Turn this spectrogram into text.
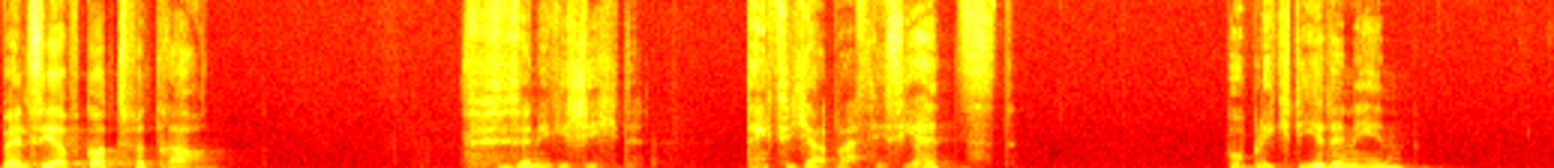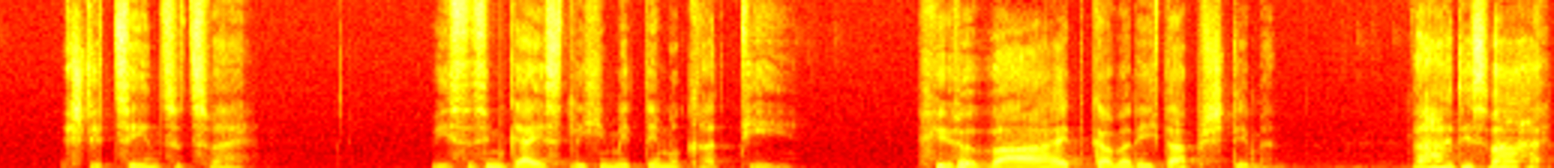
weil sie auf Gott vertrauen. Das ist eine Geschichte. Denkt sich, ja, was ist jetzt? Wo blickt ihr denn hin? Es steht 10 zu 2. Wie ist es im Geistlichen mit Demokratie? Über Wahrheit kann man nicht abstimmen. Wahrheit ist Wahrheit.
